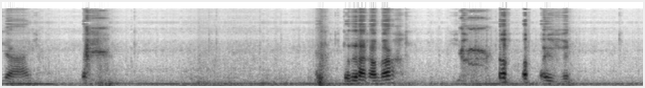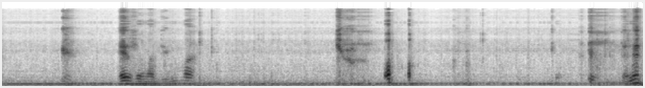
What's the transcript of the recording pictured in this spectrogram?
יאללה. תודה רבה. איזה... איזה מדהימה. נהנית?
